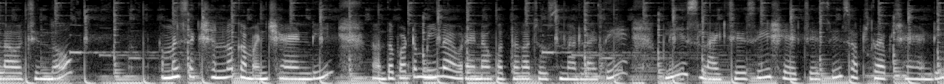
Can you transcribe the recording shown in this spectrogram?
ఎలా వచ్చిందో కమెంట్ సెక్షన్లో కమెంట్ చేయండి. దాంతోపాటు మీలో ఎవరైనా కొత్తగా చూస్తున్నట్లయితే ప్లీజ్ లైక్ చేసి షేర్ చేసి సబ్స్క్రైబ్ చేయండి.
